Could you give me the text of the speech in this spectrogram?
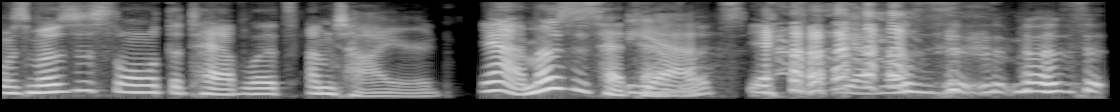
was Moses the one with the tablets? I'm tired. Yeah, Moses had tablets. Yeah. yeah, Moses. Moses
